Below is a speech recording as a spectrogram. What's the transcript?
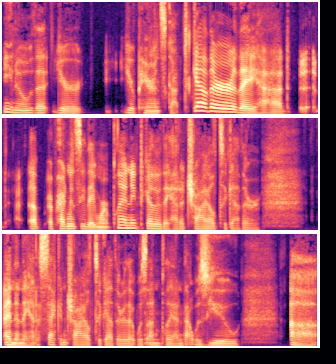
You know that your your parents got together. They had a, a pregnancy they weren't planning together. They had a child together, and then they had a second child together that was unplanned. That was you. Uh,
